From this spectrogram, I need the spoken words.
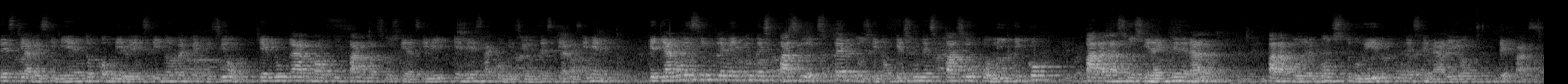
de esclarecimiento, convivencia y no repetición. ¿Qué lugar va a ocupar la sociedad civil en esa comisión de esclarecimiento? Que ya no es simplemente un espacio de expertos, sino que es un espacio político para la sociedad en general, para poder construir un escenario de paz.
